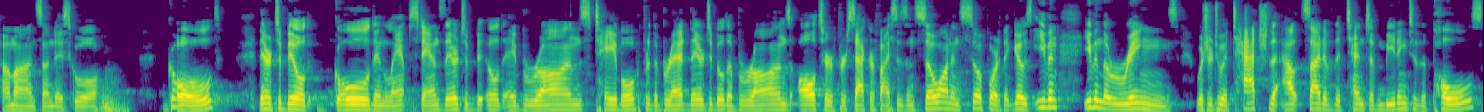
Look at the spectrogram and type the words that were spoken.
Come on, Sunday school. Gold. They're to build golden lampstands. They're to build a bronze table for the bread. They're to build a bronze altar for sacrifices and so on and so forth. It goes even, even the rings, which are to attach the outside of the tent of meeting to the poles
